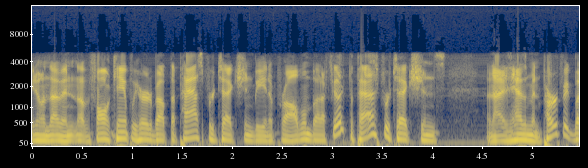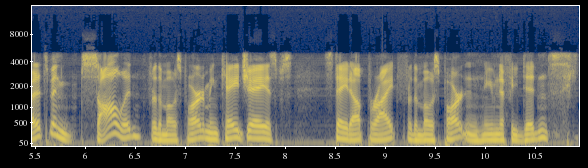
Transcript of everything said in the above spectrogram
you know in the fall camp we heard about the pass protection being a problem, but I feel like the pass protections and it hasn't been perfect, but it's been solid for the most part. I mean, KJ has stayed upright for the most part, and even if he didn't, he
